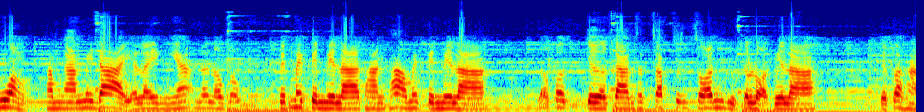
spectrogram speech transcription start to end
ง่วงทำงานไม่ได้อะไรอย่างเงี้ย แล้วเราก็ไม่เป็นเวลาทานข้าวไม่เป็นเวลา แล้วก็เจอการซับๆซ้อนๆอยู่ตลอดเวลา แต่ก็หา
